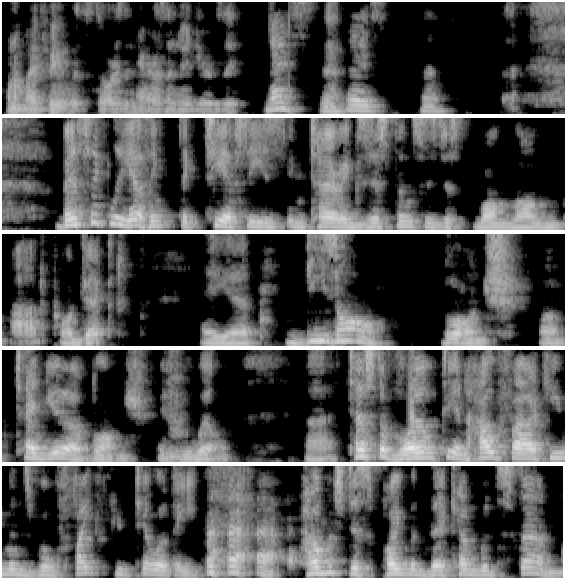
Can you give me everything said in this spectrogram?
one of my favorite stores in Harrison, New Jersey. Nice, Yeah. nice. yeah. Basically, I think the TFC's entire existence is just one long art project, a uh, dix ans blanche, or ten year blanche, if Hmm. you will. Uh, test of loyalty and how far humans will fight futility, how much disappointment they can withstand.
